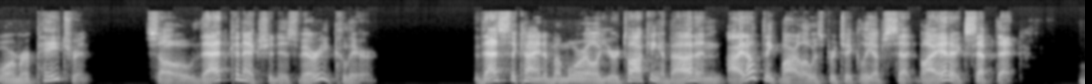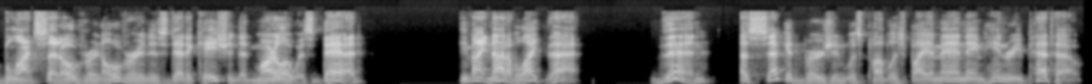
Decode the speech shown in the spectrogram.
former patron. So that connection is very clear. That's the kind of memorial you're talking about. And I don't think Marlowe was particularly upset by it, except that Blount said over and over in his dedication that Marlowe was dead. He might not have liked that. Then a second version was published by a man named Henry Petowe.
